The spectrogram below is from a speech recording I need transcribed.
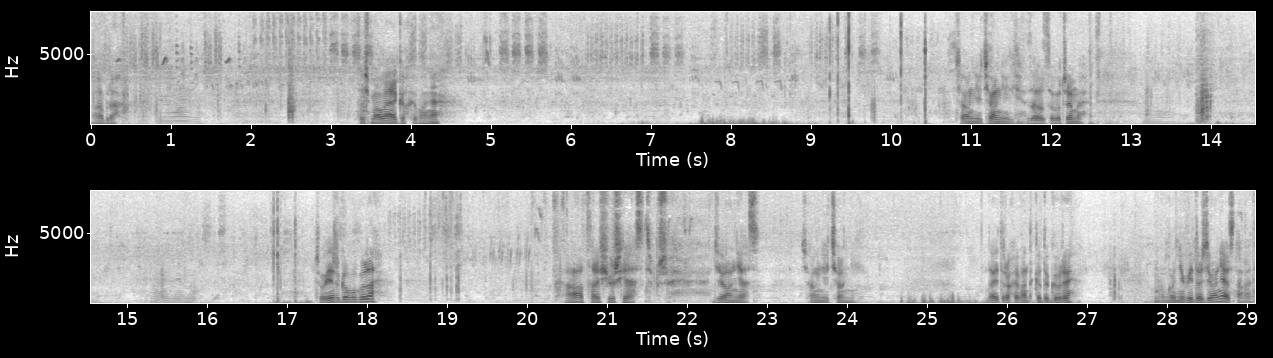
Dobra. Coś małego chyba, nie? Ciągnij, ciągnij, zaraz zobaczymy. Czujesz go w ogóle? A, coś już jest. Gdzie on jest? Ciągnij, ciągnij. Daj trochę wędkę do góry. Bo go nie widać, gdzie on jest nawet.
